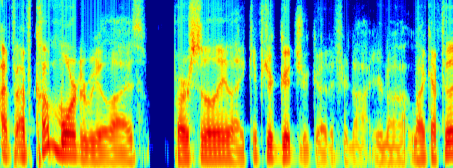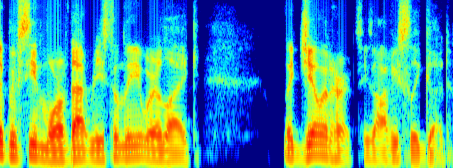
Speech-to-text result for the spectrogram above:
I've I've come more to realize personally, like if you're good, you're good. If you're not, you're not. Like I feel like we've seen more of that recently, where like like Jalen Hurts, he's obviously good,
